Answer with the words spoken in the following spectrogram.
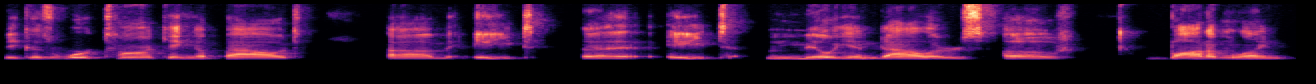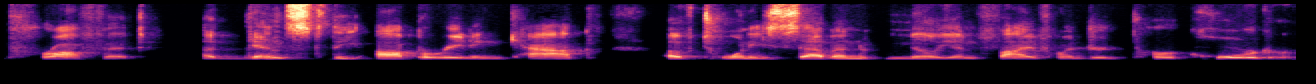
because we're talking about um, eight, uh, $8 million of bottom line profit against the operating cap of 27 million 500 per quarter.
